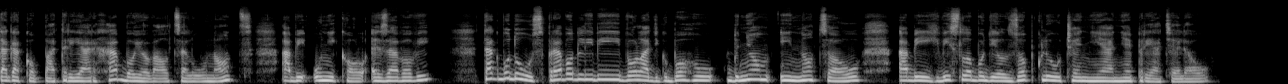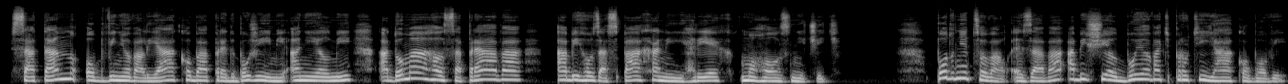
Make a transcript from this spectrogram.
Tak ako patriarcha bojoval celú noc, aby unikol Ezavovi, tak budú spravodliví volať k Bohu dňom i nocou, aby ich vyslobodil z obklúčenia nepriateľov. Satan obviňoval Jákoba pred Božími anielmi a domáhal sa práva, aby ho za spáchaný hriech mohol zničiť. Podnecoval Ezava, aby šiel bojovať proti Jákobovi.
